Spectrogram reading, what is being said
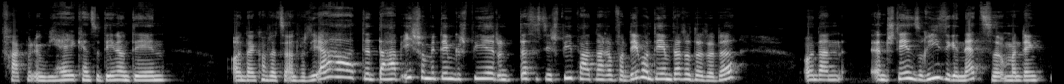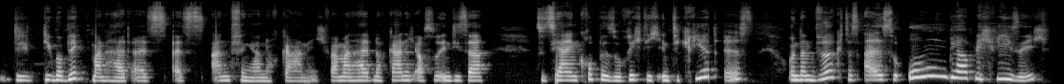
fragt man irgendwie, hey, kennst du den und den? Und dann kommt zur Antwort, ja, da, da habe ich schon mit dem gespielt und das ist die Spielpartnerin von dem und dem, da, da, da, da. Und dann entstehen so riesige Netze und man denkt, die, die überblickt man halt als, als Anfänger noch gar nicht, weil man halt noch gar nicht auch so in dieser sozialen Gruppe so richtig integriert ist. Und dann wirkt das alles so unglaublich riesig.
